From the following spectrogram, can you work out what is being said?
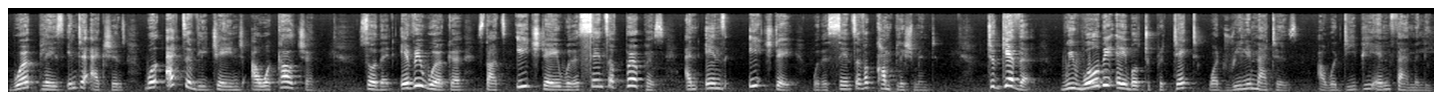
workplace interactions will actively change our culture so that every worker starts each day with a sense of purpose and ends each day with a sense of accomplishment. Together, we will be able to protect what really matters our DPM family.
